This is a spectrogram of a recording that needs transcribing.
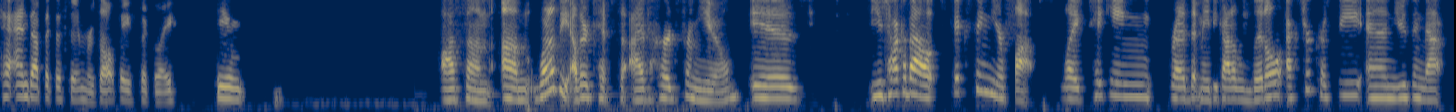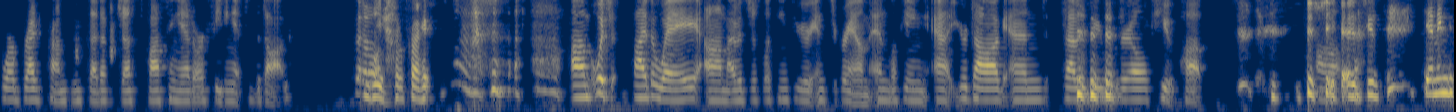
to end up at the same result, basically. You, Awesome. Um, one of the other tips that I've heard from you is you talk about fixing your flops, like taking bread that maybe got a little extra crispy and using that for breadcrumbs instead of just tossing it or feeding it to the dog. So, yeah, right. um, which, by the way, um, I was just looking through your Instagram and looking at your dog, and that is a real cute pup. she um, is. She's getting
